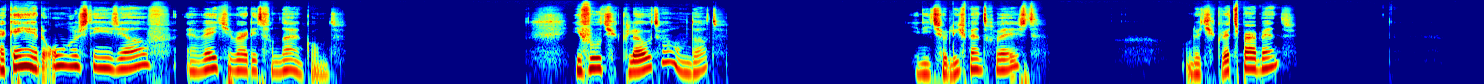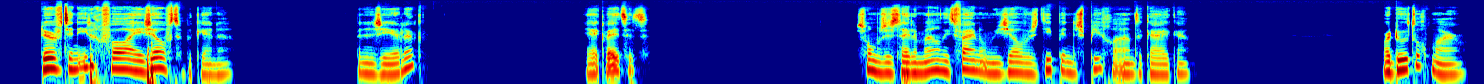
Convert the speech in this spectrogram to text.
Herken je de onrust in jezelf en weet je waar dit vandaan komt? Je voelt je kloten omdat je niet zo lief bent geweest, omdat je kwetsbaar bent. Durf het in ieder geval aan jezelf te bekennen. Ben eens eerlijk. Ja, ik weet het. Soms is het helemaal niet fijn om jezelf eens diep in de spiegel aan te kijken. Maar doe het toch maar,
